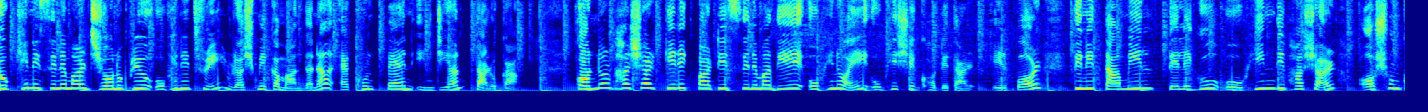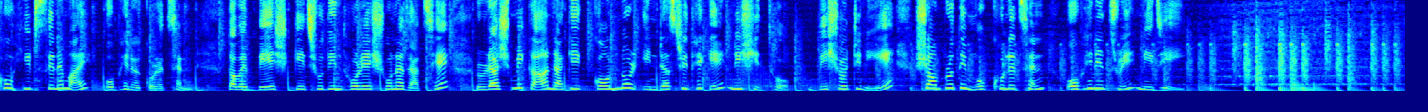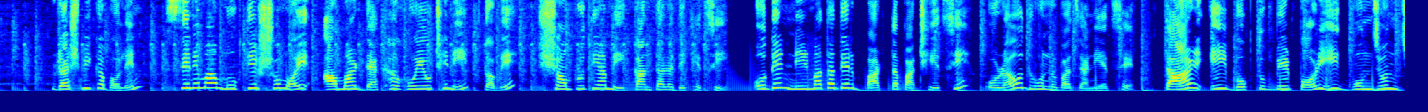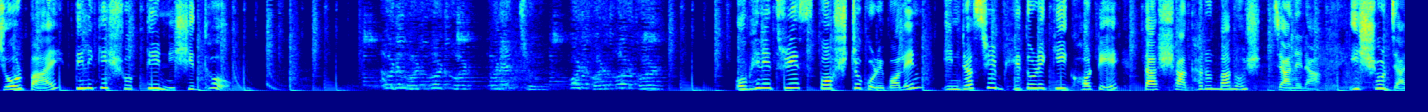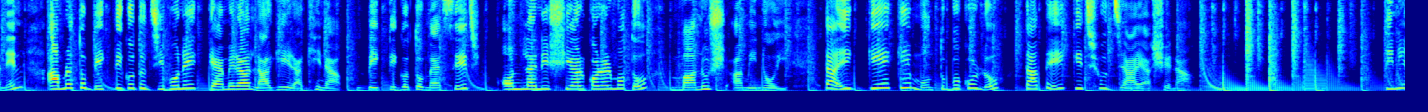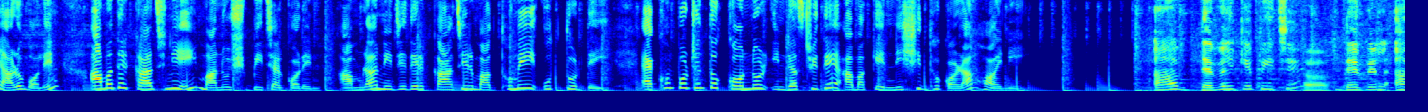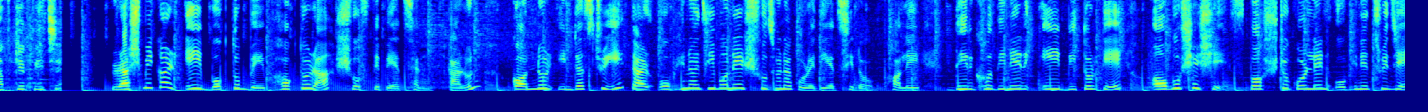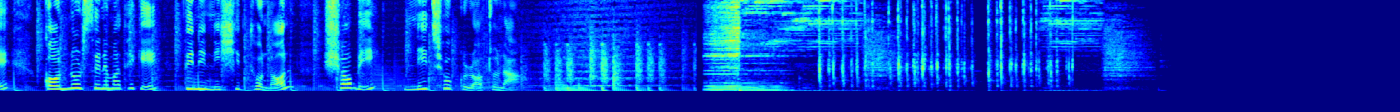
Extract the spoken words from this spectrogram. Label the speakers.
Speaker 1: দক্ষিণী সিনেমার জনপ্রিয় অভিনেত্রী রশ্মিকা মান্দানা এখন প্যান ইন্ডিয়ান তারকা। কন্নড় ভাষার কিরিক পার্টি সিনেমা দিয়ে অভিনয়ে অভিষেক ঘটে তার। এরপর তিনি তামিল, তেলেগু ও হিন্দি ভাষার অসংখ্য হিট সিনেমায় অভিনয় করেছেন। তবে বেশ কিছুদিন ধরে শোনা যাচ্ছে, রশ্মিকা নাকি কন্নড় ইন্ডাস্ট্রি থেকে নিষিদ্ধ। বিষয়টি নিয়ে সম্প্রতি মুখ খুলেছেন অভিনেত্রী নিজেই। রশ্মিকা বলেন সিনেমা মুক্তির সময় আমার দেখা হয়ে ওঠেনি তবে সম্প্রতি আমি কান্তারা দেখেছি ওদের নির্মাতাদের বার্তা পাঠিয়েছি ওরাও ধন্যবাদ জানিয়েছে তার এই বক্তব্যের পরই গুঞ্জন জোর পায় তিনি কি সত্যি নিষিদ্ধ অভিনেত্রী স্পষ্ট করে বলেন, ইন্ডাস্ট্রির ভেতরে কি ঘটে তা সাধারণ মানুষ জানে না। ঈশ্বর জানেন, আমরা তো ব্যক্তিগত জীবনে ক্যামেরা লাগিয়ে রাখি না। ব্যক্তিগত মেসেজ অনলাইনে শেয়ার করার মতো মানুষ আমি নই। তাই কে কে মন্তব্য করল তাতে কিছু যায় আসে না। তিনি আরও বলেন আমাদের কাজ নিয়েই মানুষ বিচার করেন আমরা নিজেদের কাজের মাধ্যমেই উত্তর দেই এখন পর্যন্ত কন্নড় ইন্ডাস্ট্রিতে আমাকে নিষিদ্ধ করা হয়নি
Speaker 2: आप डेविल के पीछे
Speaker 3: हाँ।
Speaker 2: डेविल आपके पीछे
Speaker 1: রাশ্মিকার এই বক্তব্যে ভক্তরা স্বস্তি পেয়েছেন, কারণ কন্নড় ইন্ডাস্ট্রি তার অভিনয় জীবনের সূচনা করে দিয়েছিল। ফলে দীর্ঘদিনের এই বিতর্কে অবশেষে স্পষ্ট করলেন অভিনেত্রী যে কন্নড় সিনেমা থেকে তিনি নিষিদ্ধ নন, সবই নিছক রটনা।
